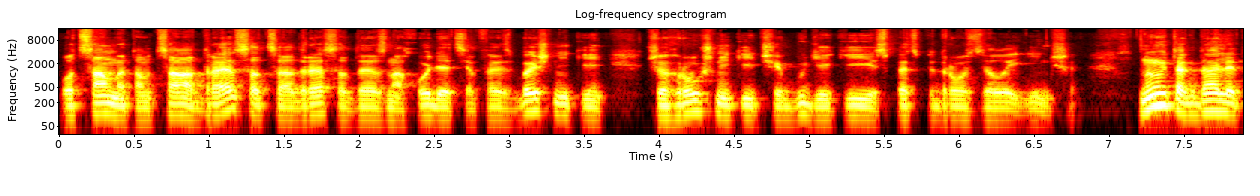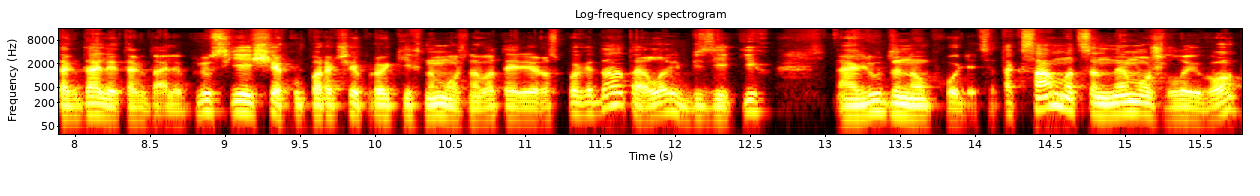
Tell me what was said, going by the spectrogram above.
от саме там ця адреса, це адреса, де знаходяться ФСБшники, чи грушники, чи будь-які спецпідрозділи інше, Ну і так далі, так далі, так далі. Плюс є ще купа речей, про яких не можна в атері розповідати, але без яких люди не обходяться. Так само це неможливо,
